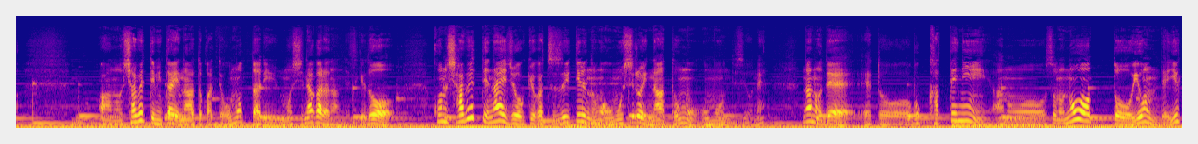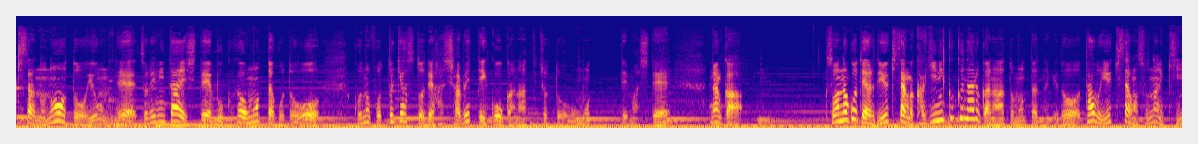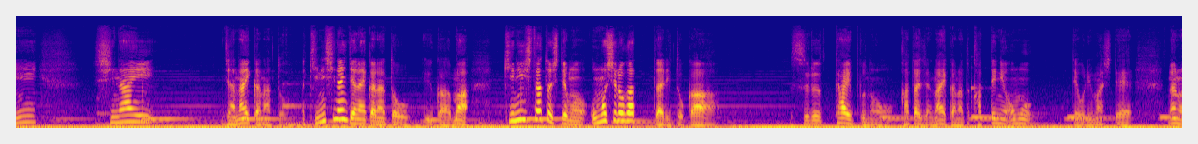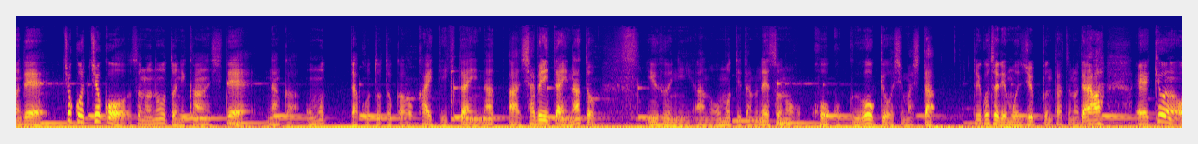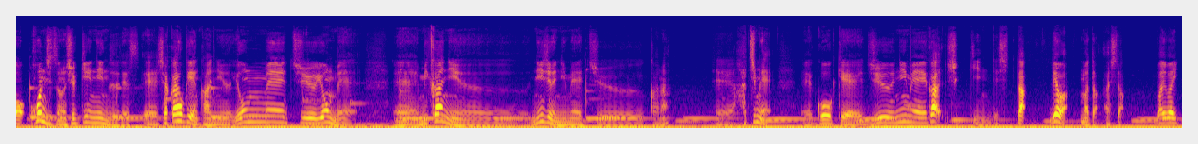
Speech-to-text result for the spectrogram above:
あの喋ってみたいなとかって思ったりもしながらなんですけどこの喋ってない状況が続いてるのも面白いなとも思うんですよね。なので、えっと、僕勝手に、あのそのノートを読んでゆきさんのノートを読んでそれに対して僕が思ったことをこのポッドキャストで喋っていこうかなってちょっと思ってましてなんかそんなことやるとゆきさんが書きにくくなるかなと思ったんだけど多分ゆきさんはそんなに気にしないじゃないかなと。気にしないんじゃないかなというかまあ気にしたとしても面白がったりとかするタイプの方じゃないかなと勝手に思っておりましてなのでちょこちょこそのノートに関してなんか思ったこととかを書いていきたいなあ喋りたいなというふうにあの思ってたのでその報告を今日しました。ということでもう10分経つのであ、えー、今日の本日の出勤人数です、えー、社会保険加入4名中4名。えー、未加入22名中かな、えー、8名、えー、合計12名が出勤でした。ではまた明日。バイバイ。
